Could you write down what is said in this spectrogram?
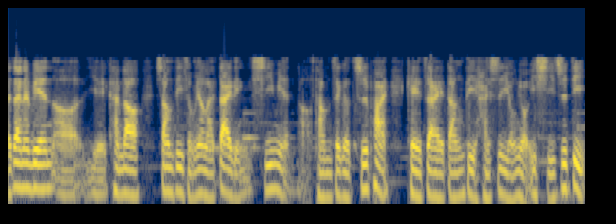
而在那边啊，也看到上帝怎么样来带领西缅啊，他们这个支派可以在当地还是拥有一席之地。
